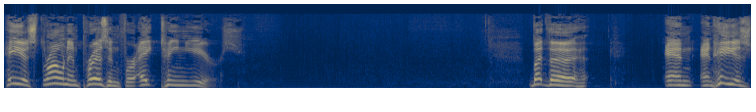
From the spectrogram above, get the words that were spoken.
he is thrown in prison for 18 years. But the and and he is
